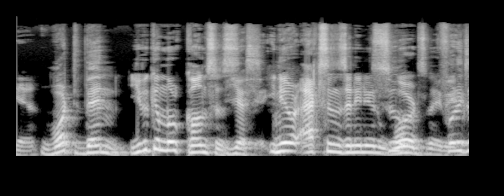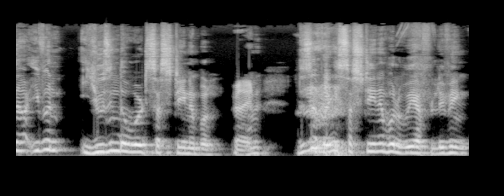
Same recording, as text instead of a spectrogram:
yeah. What then? You become more conscious yes. in your actions and in your so, words maybe. for example even using the word sustainable right. I mean, this is a very sustainable way of living.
